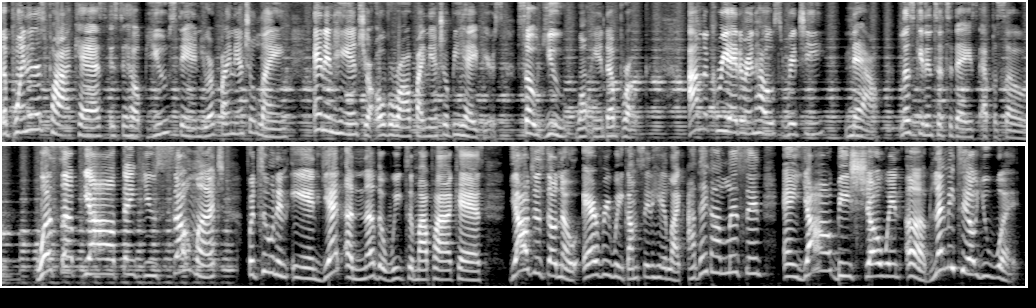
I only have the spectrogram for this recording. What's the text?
The point of this podcast is to help you stay in your financial lane and enhance your overall financial behaviors so you won't end up broke. I'm the creator and host, Richie. Now, let's get into today's episode. What's up, y'all? Thank you so much for tuning in yet another week to my podcast. Y'all just don't know. Every week I'm sitting here like, are they gonna listen? And y'all be showing up. Let me tell you what.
